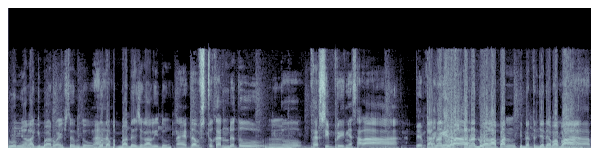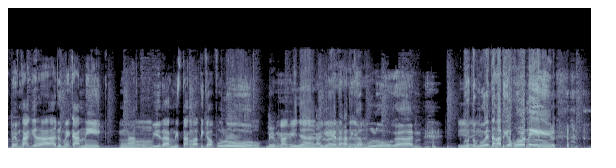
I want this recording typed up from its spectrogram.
Sebelumnya lagi baru ekstrim tuh. Gue dapat badai sekali tuh. Nah itu abis itu kan udah tuh Itu versi Brinnya salah BMKG Karena dua, lah. karena 28 tidak terjadi apa-apa. Nah, BMKG lah adu mekanik Mengaku bilang di tanggal 30 Oh, BMKG-nya BMKG bilang. tanggal 30 kan Iya, Gue tungguin tanggal 30 nih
